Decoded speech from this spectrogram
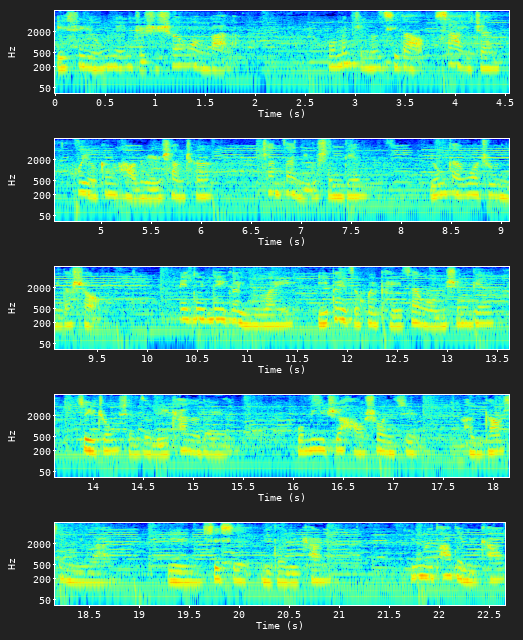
也许永远只是奢望罢了。我们只能祈祷下一站会有更好的人上车，站在你的身边，勇敢握住你的手。面对那个以为一辈子会陪在我们身边，最终选择离开了的人，我们也只好说一句：很高兴你来，也谢谢你的离开。因为他的离开，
